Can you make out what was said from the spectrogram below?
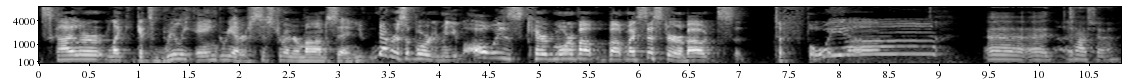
Skylar like gets really angry at her sister and her mom, saying, "You've never supported me. You've always cared more about about my sister, about Tafoya, Uh, uh, Tasha.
